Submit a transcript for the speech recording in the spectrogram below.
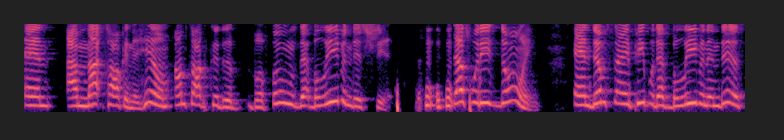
And I'm not talking to him, I'm talking to the buffoons that believe in this shit. that's what he's doing. And them same people that's believing in this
